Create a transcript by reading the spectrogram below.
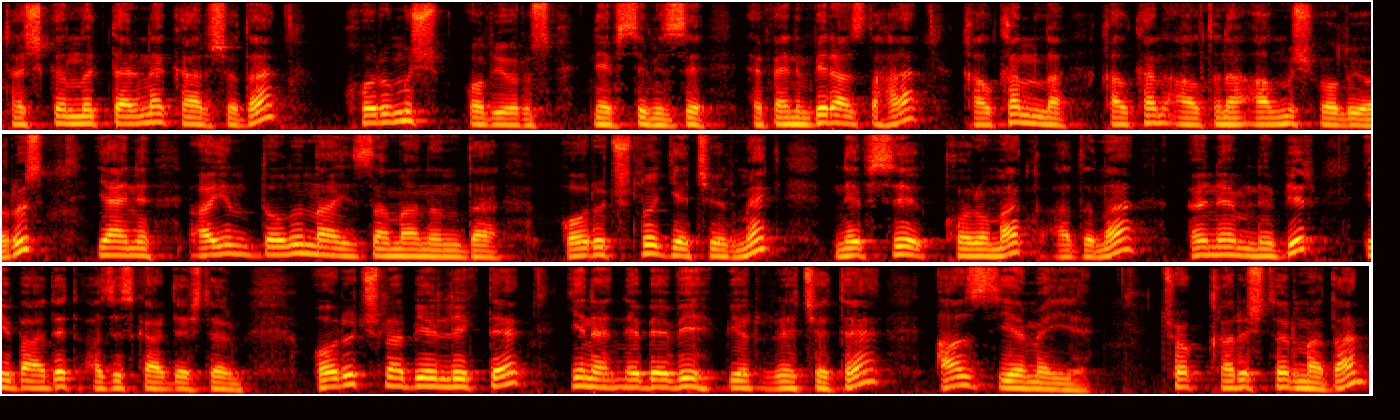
taşkınlıklarına karşı da korumuş oluyoruz nefsimizi. Efendim biraz daha kalkanla kalkan altına almış oluyoruz. Yani ayın dolunay zamanında oruçlu geçirmek nefsi korumak adına önemli bir ibadet aziz kardeşlerim. Oruçla birlikte yine nebevi bir reçete az yemeyi çok karıştırmadan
